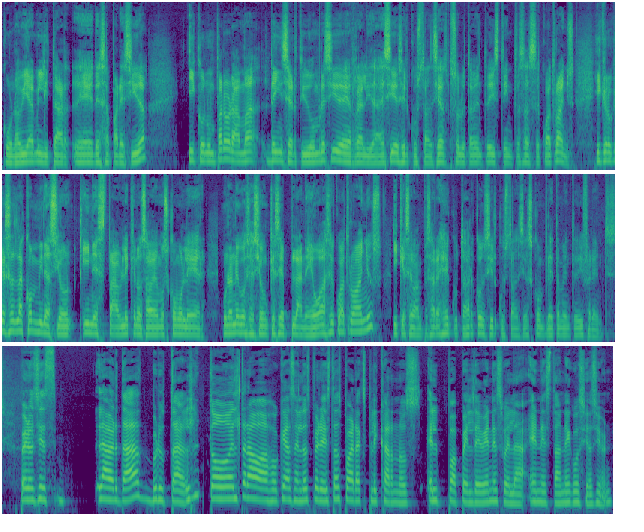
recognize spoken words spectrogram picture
con una vía militar eh, desaparecida y con un panorama de incertidumbres y de realidades y de circunstancias absolutamente distintas hace cuatro años. Y creo que esa es la combinación inestable que no sabemos cómo leer. Una negociación que se planeó hace cuatro años y que se va a empezar a ejecutar con circunstancias completamente diferentes. Pero si es la verdad, brutal todo el trabajo que hacen los periodistas para explicarnos el papel de Venezuela en esta negociación.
